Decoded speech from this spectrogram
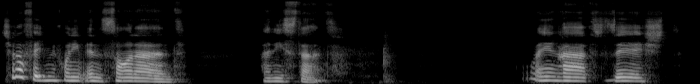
چرا فکر می‌کنیم انسانند و نیستند؟ و اینقدر زشت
